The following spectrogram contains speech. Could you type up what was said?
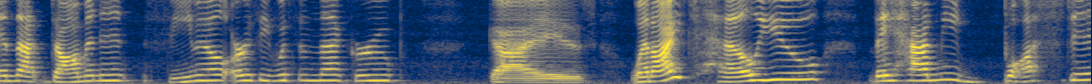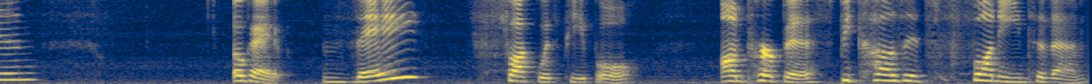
and that dominant female earthy within that group, guys, when I tell you they had me busting. Okay, they fuck with people on purpose because it's funny to them.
